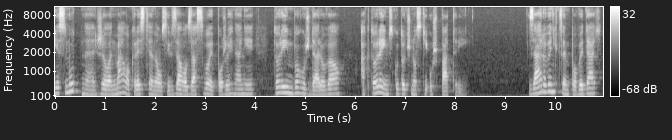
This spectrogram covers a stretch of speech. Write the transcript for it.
Je smutné, že len málo kresťanov si vzalo za svoje požehnanie, ktoré im Boh už daroval a ktoré im v skutočnosti už patrí. Zároveň chcem povedať,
